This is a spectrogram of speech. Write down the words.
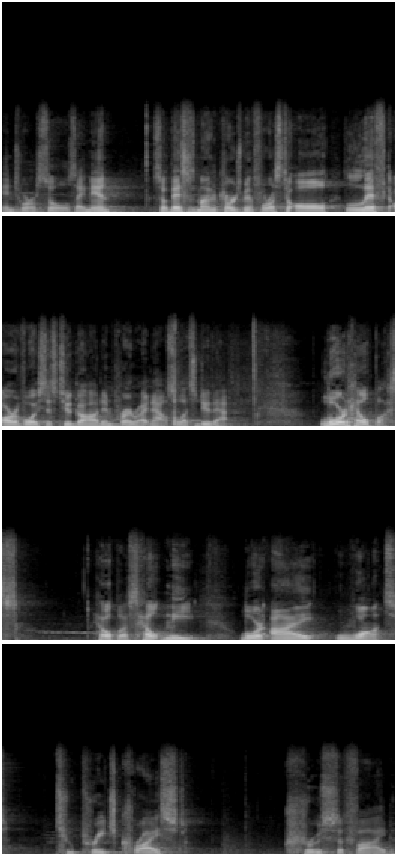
into our souls. Amen? So, this is my encouragement for us to all lift our voices to God in prayer right now. So, let's do that. Lord, help us. Help us. Help me. Lord, I want to preach Christ crucified.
